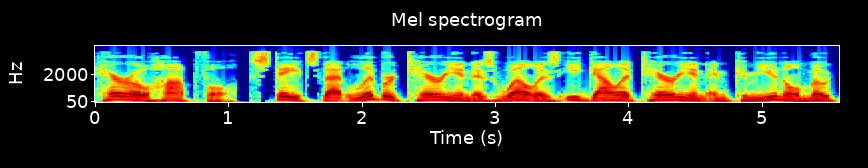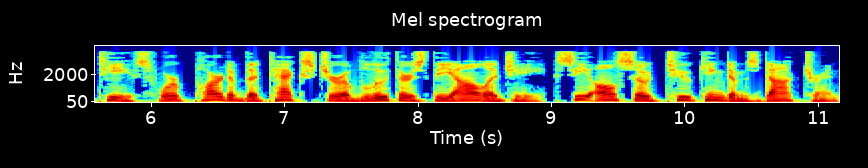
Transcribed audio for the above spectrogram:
Harro Hopfl, states that libertarian as well as egalitarian and communal motifs were part of the texture of Luther's theology see also Two Kingdoms doctrine.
